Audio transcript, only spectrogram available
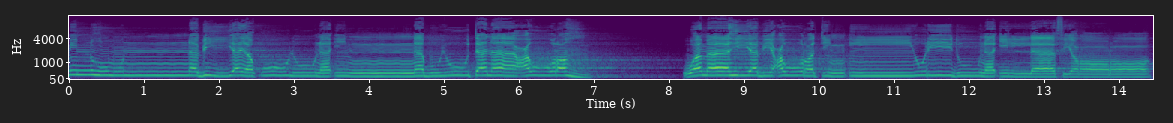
منهم النبي يقولون إن بيوتنا عورة وما هي بعورة إن يريدون إلا فرارا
